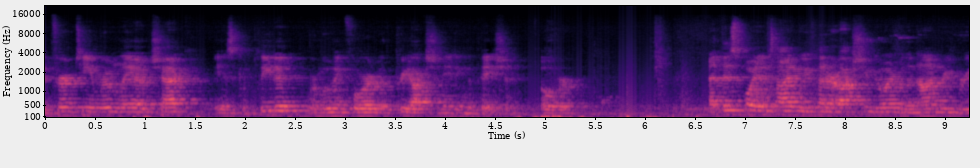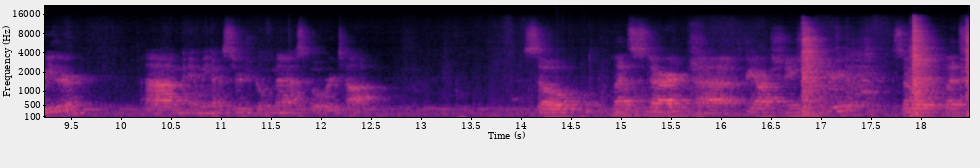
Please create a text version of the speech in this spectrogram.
Confirmed team room layout check is completed. We're moving forward with pre-oxygenating the patient. Over. At this point in time, we've had our oxygen going with a non-rebreather, um, and we have a surgical mask over top. So let's start uh, pre-oxygenation period. So let's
